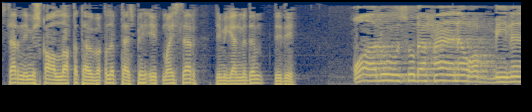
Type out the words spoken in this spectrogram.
sizlar nimishqa allohga tavba qilib tasbeh etmaysizlar demaganmidim dedi قالوا سبحان ربنا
